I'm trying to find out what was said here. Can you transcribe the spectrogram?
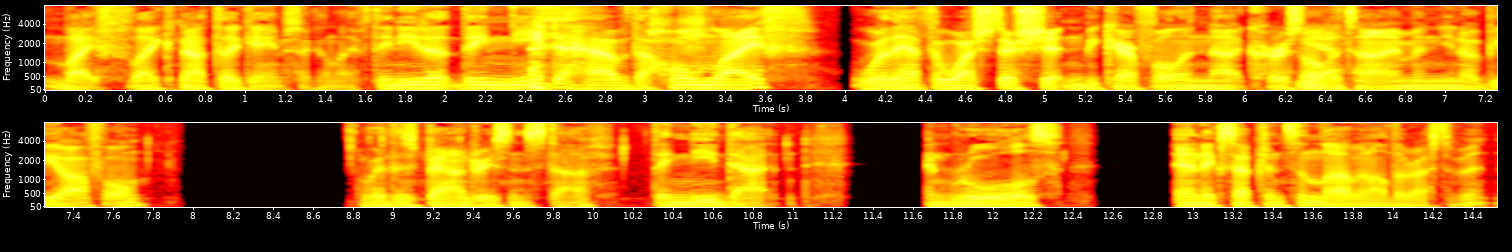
life, like not the game second life. They need a they need to have the home life where they have to watch their shit and be careful and not curse all Yeah. the time and you know be awful. Where there's boundaries and stuff. They need that and rules and acceptance and love and all the rest of it.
